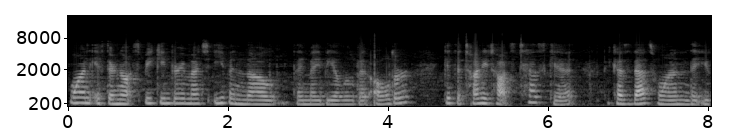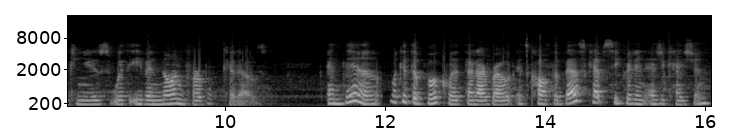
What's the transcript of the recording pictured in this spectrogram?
one if they're not speaking very much, even though they may be a little bit older. Get the Tiny Tots test kit because that's one that you can use with even nonverbal kiddos. And then look at the booklet that I wrote. It's called The Best Kept Secret in Education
